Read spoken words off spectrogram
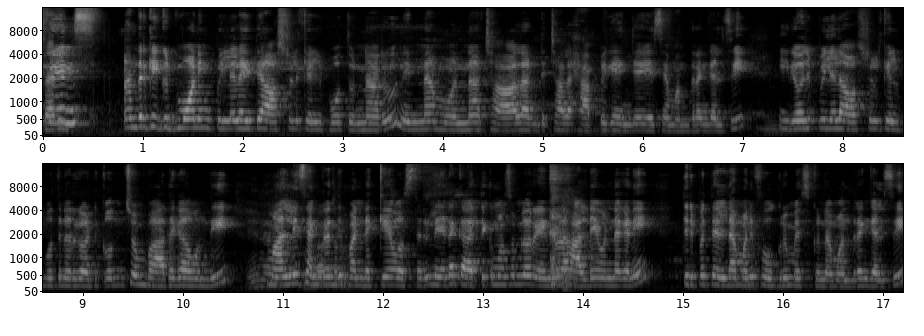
ఒకసారి అందరికీ గుడ్ మార్నింగ్ పిల్లలైతే హాస్టల్కి వెళ్ళిపోతున్నారు. నిన్న మొన్న చాలా అంటే చాలా హ్యాపీగా ఎంజాయ్ చేసాం అందరం కలిసి. ఈ రోజు పిల్లలు హాస్టల్కి వెళ్ళిపోతున్నారు కాబట్టి కొంచెం బాధగా ఉంది. మళ్ళీ సంక్రాంతి పండగకే వస్తారు. లేదా కార్తీక మాసంలో రెండు రోజులు హాలిడే ఉన్నా కానీ తిరుపతి వెళ్దామని ప్రోగ్రామ్ వేసుకున్నాం అందరం కలిసి.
